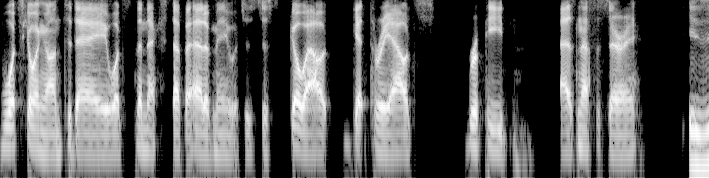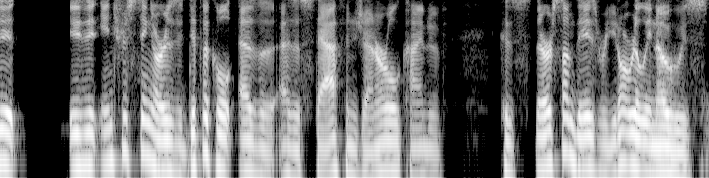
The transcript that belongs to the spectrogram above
what's going on today, what's the next step ahead of me, which is just go out, get three outs, repeat as necessary. is it is it interesting or is it difficult as a as a staff in general kind of because there are some days where you don't really know who's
